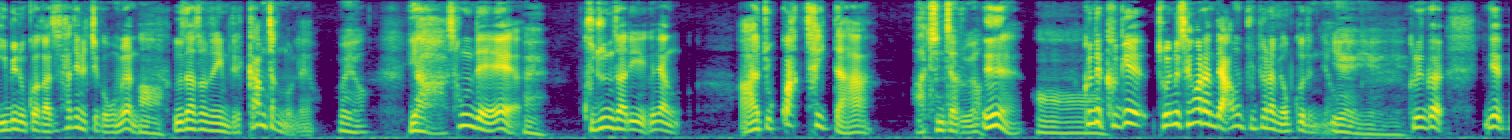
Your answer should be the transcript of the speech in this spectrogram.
이비인후과 가서 사진을 찍어 보면 어. 의사 선생님들이 깜짝 놀래요. 왜요? 야 성대에 예. 굳은 살이 그냥 아주 꽉 차 있다. 아, 진짜로요? 예. 어. 그런데 그게 저희는 생활하는데 아무 불편함이 없거든요. 예, 예, 예. 그러니까 이제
